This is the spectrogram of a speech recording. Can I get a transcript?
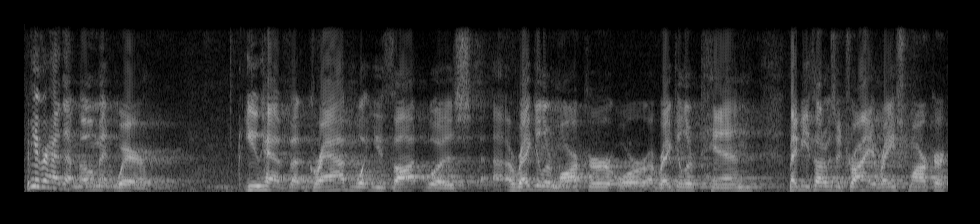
Have you ever had that moment where you have uh, grabbed what you thought was a regular marker or a regular pen. Maybe you thought it was a dry erase marker,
